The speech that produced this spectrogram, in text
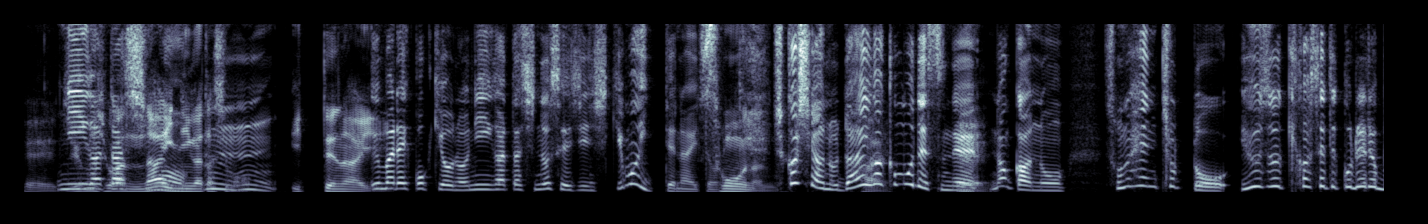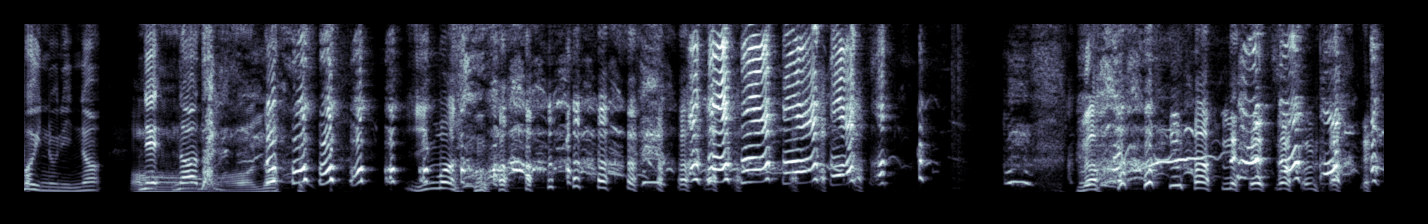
えー、新潟市も。ない新潟市もうんうん。行ってない、生まれ故郷の新潟市の成人式も行ってないと。そうなんです。しかしあの大学もですね、はい。ええ。なんかあのその辺ちょっと融通聞かせてくれればいいのにな。ねなだな今のは。なんなんでしょうかね本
